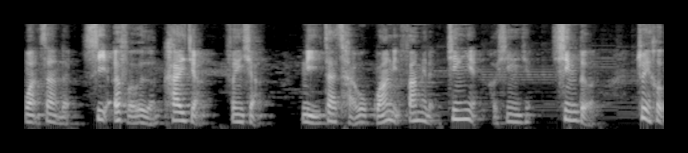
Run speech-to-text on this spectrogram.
晚上的 CFO 人开讲，分享你在财务管理方面的经验和心心得。最后，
